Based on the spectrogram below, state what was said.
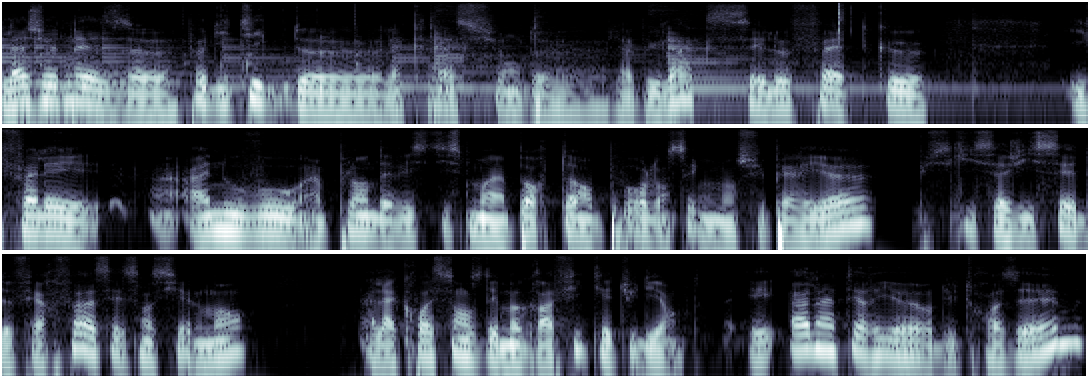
La genèse politique de la création de la BULAC, c'est le fait qu'il fallait à nouveau un plan d'investissement important pour l'enseignement supérieur, puisqu'il s'agissait de faire face essentiellement à la croissance démographique étudiante. Et à l'intérieur du troisième,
